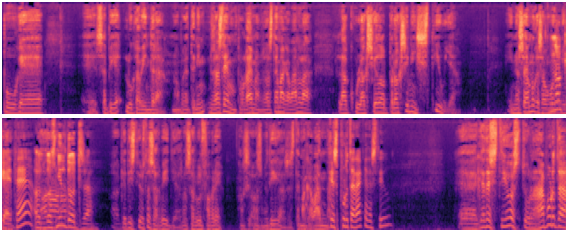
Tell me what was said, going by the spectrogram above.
poder eh, saber el que vindrà. No? Perquè tenim, nosaltres tenim un problema, nosaltres estem acabant la, la col·lecció del pròxim estiu ja. I no sabem el que s'ha No aquest, eh? El no, 2012. No, no. Aquest estiu està servit ja, es va servir el febrer, a les, botigues, estem acabant. De... Què es portarà aquest estiu? Eh, aquest estiu es tornarà a portar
